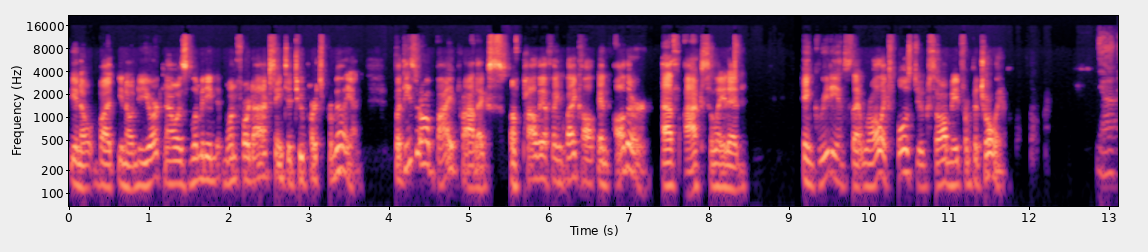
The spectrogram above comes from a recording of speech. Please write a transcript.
you know, but, you know, New York now is limiting 1,4-dioxane to two parts per million. But these are all byproducts of polyethylene glycol and other ethoxylated ingredients that we're all exposed to because all made from petroleum. Yeah,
